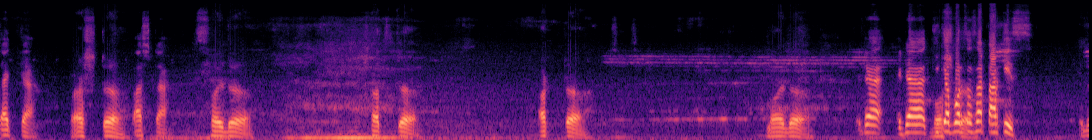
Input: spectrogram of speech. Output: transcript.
চারটা। পাঁচটা পাঁচটা। ছয়টা সাতটা আটটা নয়টা এটা এটা কি। কাপড় স্যার? টার্কিস এটা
